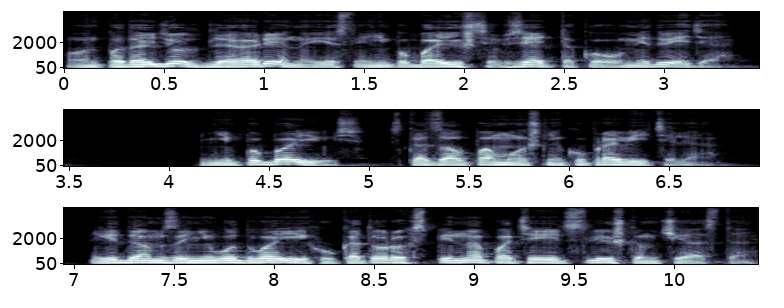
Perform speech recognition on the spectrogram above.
Он подойдет для арены, если не побоишься взять такого медведя». «Не побоюсь», – сказал помощник управителя. «И дам за него двоих, у которых спина потеет слишком часто.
